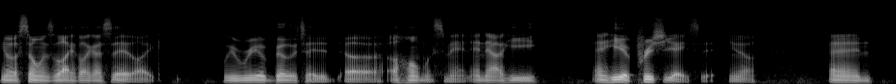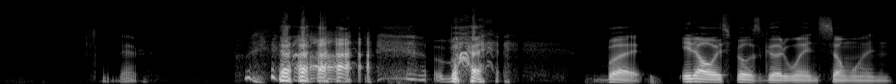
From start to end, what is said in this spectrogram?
you know someone's life. Like i said like we rehabilitated uh, a homeless man and now he and he appreciates it you know? And better. But but it always feels good when someone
